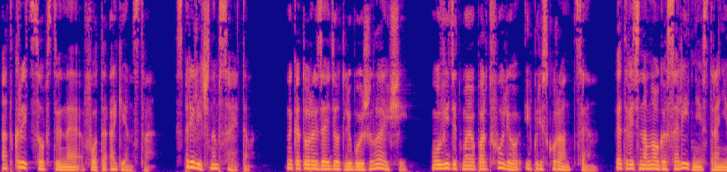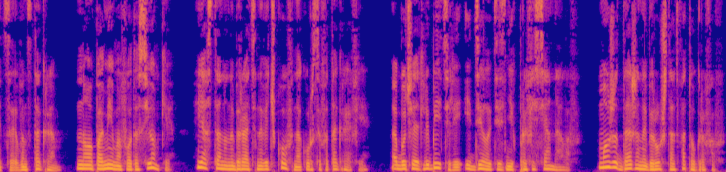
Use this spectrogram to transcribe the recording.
открыть собственное фотоагентство с приличным сайтом, на который зайдет любой желающий, увидит мое портфолио и прескурант цен. Это ведь намного солиднее страницы в Инстаграм. Но помимо фотосъемки, я стану набирать новичков на курсы фотографии, обучать любителей и делать из них профессионалов. Может, даже наберу штат фотографов.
